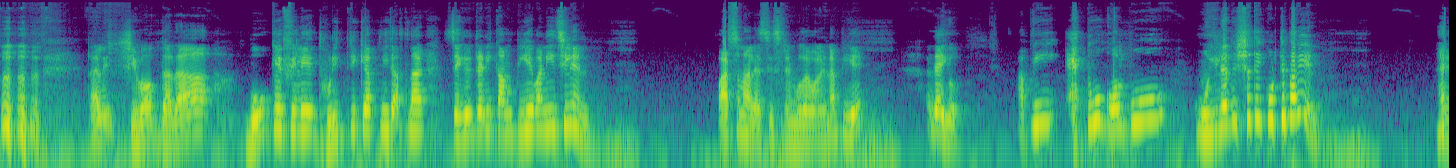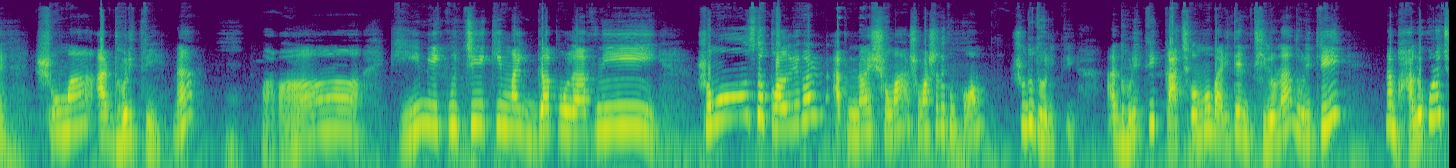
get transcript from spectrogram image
তাহলে সেবক দাদা, বউকে ফেলে ধরিত্রীকে আপনি আপনার সেক্রেটারি কাম পিএ বানিয়েছিলেন? পার্সোনাল অ্যাসিস্ট্যান্ট বোধহয় বলে না পিএ যাই হোক, আপনি এত গল্প মহিলাদের সাথে করতে পারেন? হ্যাঁ সোমা আর ধরিত্রী, না? বাবা, কি মেকুচে, কি মাইগা পোলা আপনি সমস্ত কল রেকর্ড, আপনি নয়, সোমা, সোমার সাথে খুব কম, শুধু ধরিত্রী। আর ধরিত্রী কাজকর্ম বাড়িতে ছিল না, ধরিত্রী? না, ভালো করেছ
